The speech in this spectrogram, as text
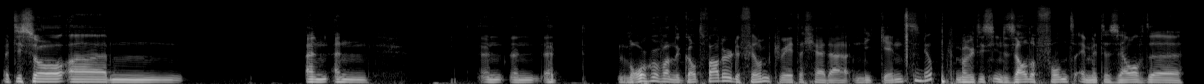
Het is zo ehm, een, een, een, een, het logo van The Godfather, de film. Ik weet dat jij dat niet kent. Nope. Maar het is in dezelfde font en met dezelfde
